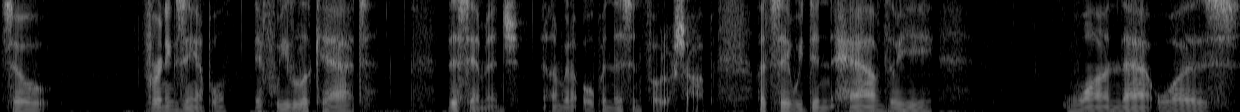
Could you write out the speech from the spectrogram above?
So for an example, if we look at this image, and I'm going to open this in Photoshop. Let's say we didn't have the one that was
